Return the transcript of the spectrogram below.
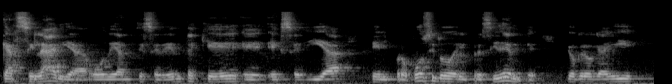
carcelaria o de antecedentes que excedía el propósito del presidente. Yo creo que ahí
